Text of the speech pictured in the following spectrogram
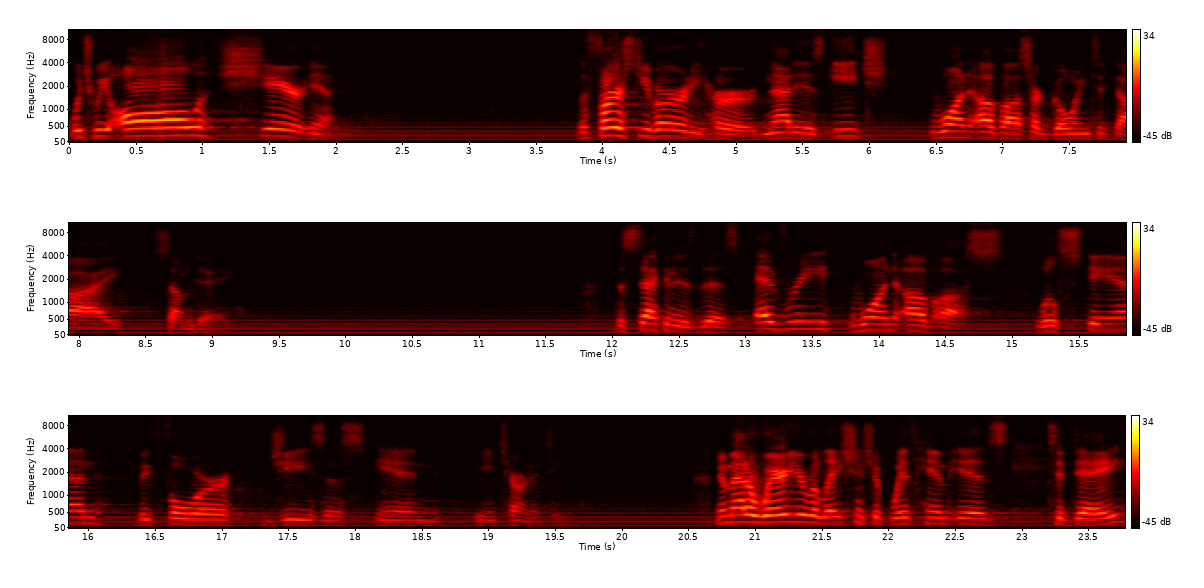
which we all share in. The first you've already heard, and that is each one of us are going to die someday. The second is this every one of us will stand before Jesus in eternity. No matter where your relationship with Him is today,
